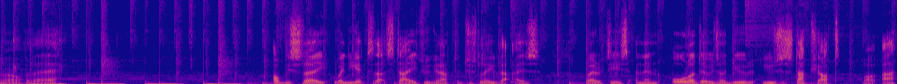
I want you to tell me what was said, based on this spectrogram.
Go over there. Obviously when you get to that stage we're gonna have to just leave that as where it is and then all I do is I use a snapshot like that.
